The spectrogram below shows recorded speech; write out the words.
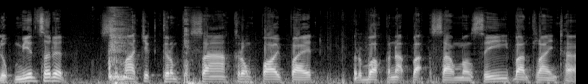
លោកមានសរិទ្ធសមាជិកក្រុមប្រឹក្សាក្រុងប៉ោយប៉ែតរបស់គណៈបកសាំងម៉ងស៊ីបានថ្លែងថា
